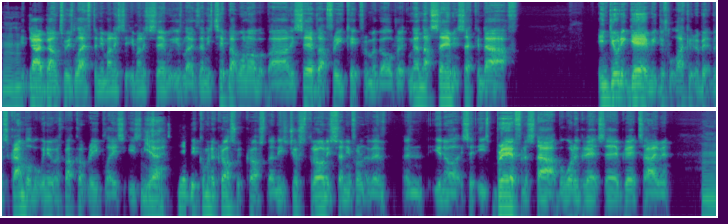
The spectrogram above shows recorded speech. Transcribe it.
Mm-hmm. He dived down to his left and he managed to he managed to save with his legs. Then he tipped that one over bar. He saved that free kick from McGoldrick. And then that save in second half in during the game, it just looked like it was a bit of a scramble. But when it was back on replays, he's yeah maybe coming across with cross. Then he's just thrown his son in front of him, and you know it's, it's brave for the start. But what a great save, great timing. Hmm.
